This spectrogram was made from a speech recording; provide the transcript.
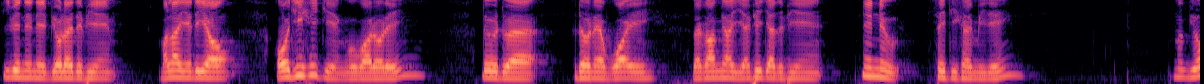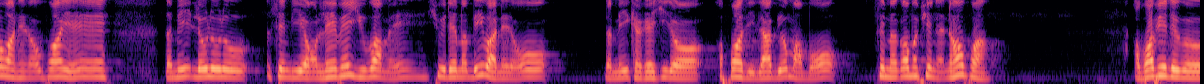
ပြပြနေနေပြောလိုက်တဲ့ဖြင့်မလာရင်တယောက်အော်ကြီးဟစ်ကျင်ငိုပါတော့တယ်သူ့အတွက်အတော်နဲ့ဘွားရင်စကားများရဖြစ်ကြသဖြင့်နှင်းနှုတ်စိတ်ထိခိုက်မိတယ်မပြောပါနဲ့တော့ဘွားရဲ့သမီးလုံးလုံးလို့အဆင်ပြေအောင်လဲပဲယူပါမယ်ရွှေတယ်မပေးပါနဲ့တော့သမီးခက်ခဲရှိတော့အဖွားစီလာပြောမှာပေါ့စိတ်မကောင်းမဖြစ်နဲ့နော်ဖွာ အဖွားဖြစ်သူကို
